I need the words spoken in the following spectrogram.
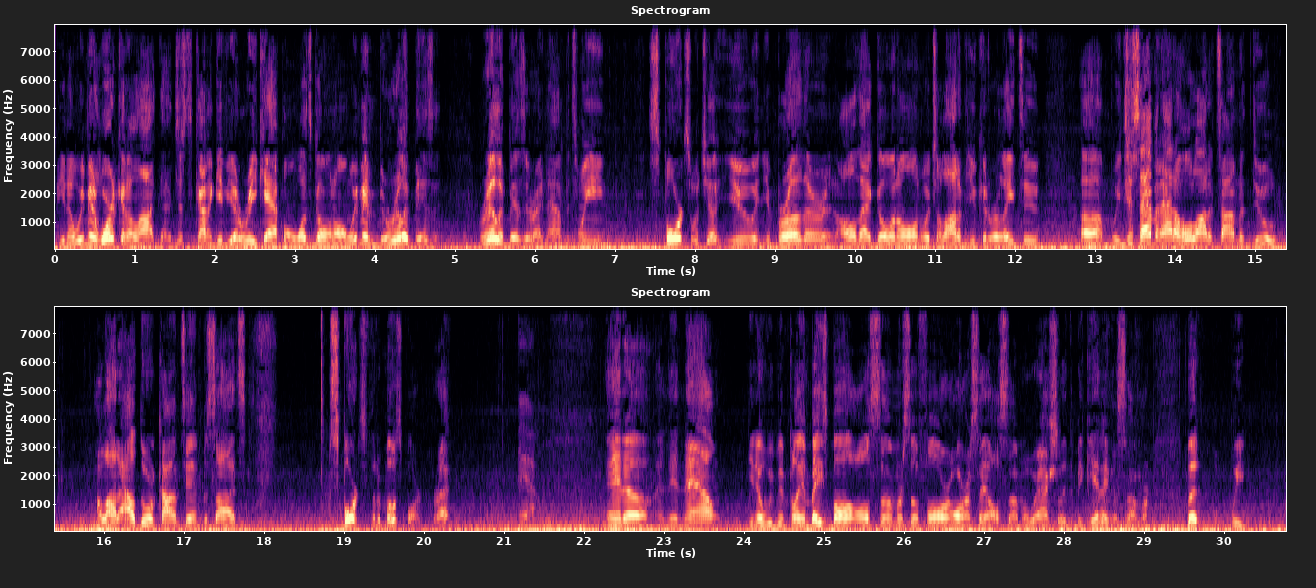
you know, we've been working a lot. That just to kind of give you a recap on what's going on. We've been really busy, really busy right now between sports with you and your brother and all that going on, which a lot of you could relate to. Um, we just haven't had a whole lot of time to do a lot of outdoor content besides sports for the most part, right? Yeah. And uh, and then now, you know, we've been playing baseball all summer so far, or I say all summer. We're actually at the beginning of summer, but we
